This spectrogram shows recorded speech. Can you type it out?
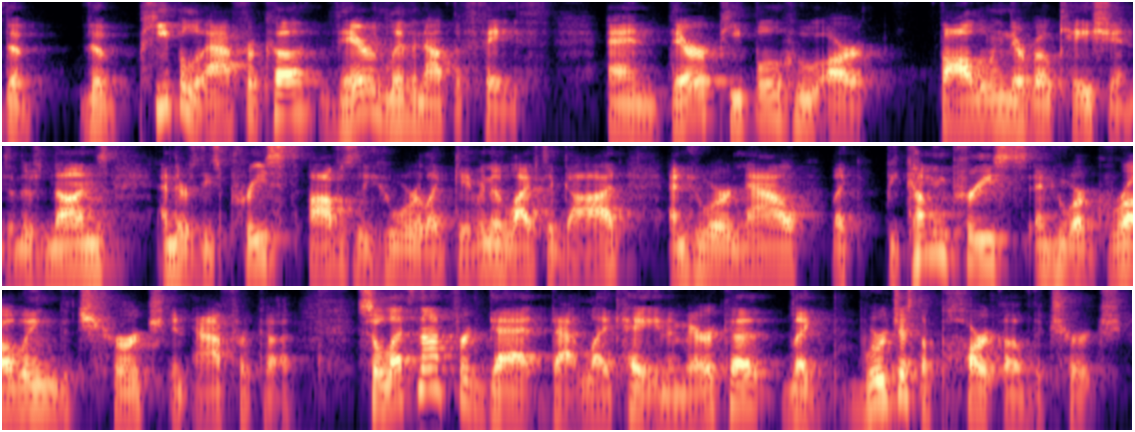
the, the people of Africa, they're living out the faith. And there are people who are following their vocations and there's nuns and there's these priests obviously who are like giving their life to God and who are now like becoming priests and who are growing the church in Africa. So let's not forget that like hey in America like we're just a part of the church.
